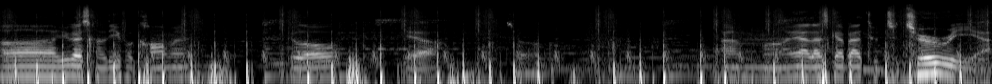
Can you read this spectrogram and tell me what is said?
Uh, you guys can leave a comment below. Yeah. So, um, uh, yeah, let's get back to tutorial.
